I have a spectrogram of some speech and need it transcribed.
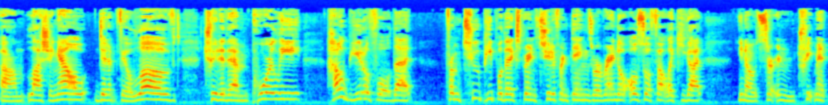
um, lashing out, didn't feel loved, treated them poorly. How beautiful that from two people that experienced two different things, where Randall also felt like he got, you know, certain treatment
